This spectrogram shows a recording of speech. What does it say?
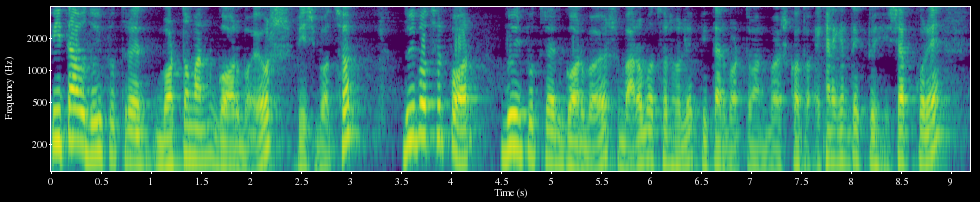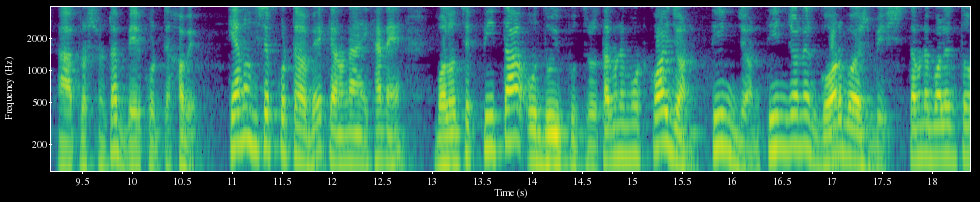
পিতা ও দুই পুত্রের বর্তমান গড় বয়স বিশ বছর। দুই বছর পর দুই পুত্রের গড় বয়স বারো বছর হলে পিতার বর্তমান বয়স কত? এখানে কিন্তু একটু হিসাব করে প্রশ্নটা বের করতে হবে। কেন হিসাব করতে হবে? কেননা এখানে বলা হচ্ছে পিতা ও দুই পুত্র। তার মানে মোট কয়জন? তিনজন। তিনজনের গড় বয়স বিশ। তার মানে বলেন তো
